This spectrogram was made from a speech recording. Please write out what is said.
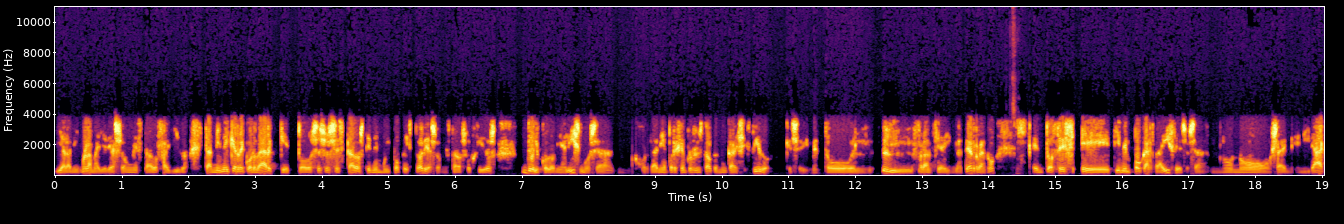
y ahora mismo la mayoría son estados fallidos. También hay que recordar que todos esos estados tienen muy poca historia, son estados surgidos del colonialismo, o sea, Jordania, por ejemplo, es un estado que nunca ha existido, que se inventó el, Francia e Inglaterra, ¿no? Entonces eh, tienen pocas raíces, o sea, no, no, o sea, en, Irak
